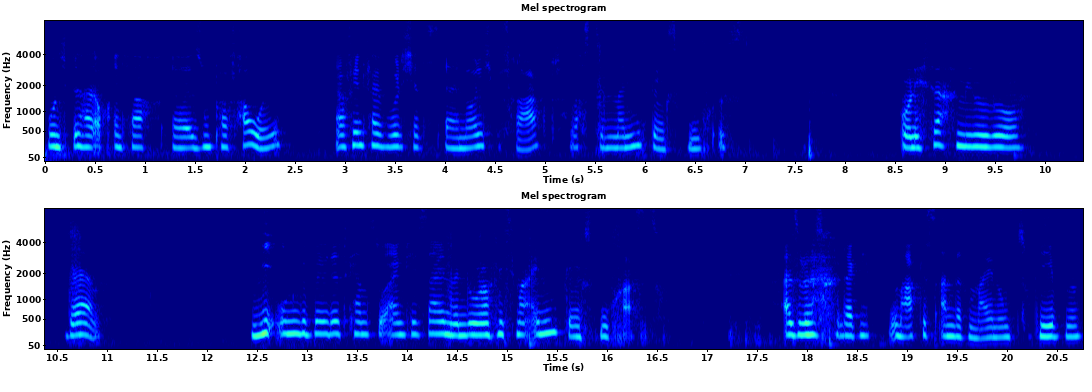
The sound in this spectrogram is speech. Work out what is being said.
und ich bin halt auch einfach äh, super faul. Ja, auf jeden Fall wurde ich jetzt äh, neulich gefragt, was denn mein Lieblingsbuch ist. Und ich dachte mir nur so, damn. Wie ungebildet kannst du eigentlich sein, wenn du noch nicht mal ein Lieblingsbuch hast? Also das, da mag es andere Meinungen zu geben.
